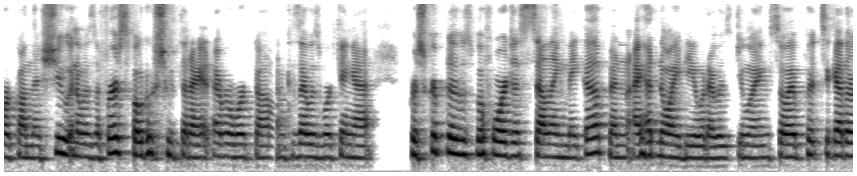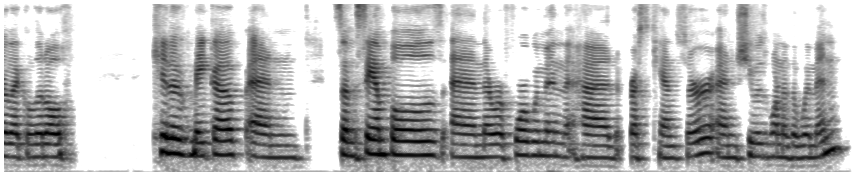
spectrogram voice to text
work on this shoot? And it was the first photo shoot that I had ever worked on because I was working at prescriptives before just selling makeup and I had no idea what I was doing. So I put together like a little kit of makeup and some samples and there were four women that had breast cancer and she was one of the women.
